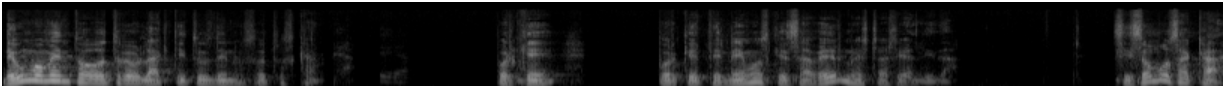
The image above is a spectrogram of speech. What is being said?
de un momento a otro la actitud de nosotros cambia. ¿Por qué? Porque tenemos que saber nuestra realidad. Si somos acá,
